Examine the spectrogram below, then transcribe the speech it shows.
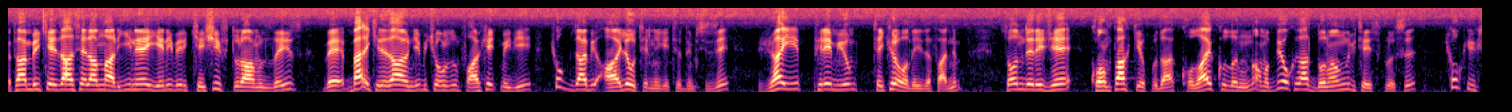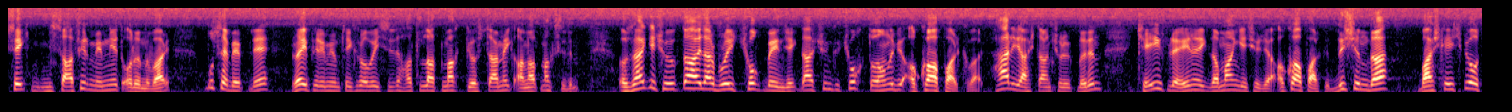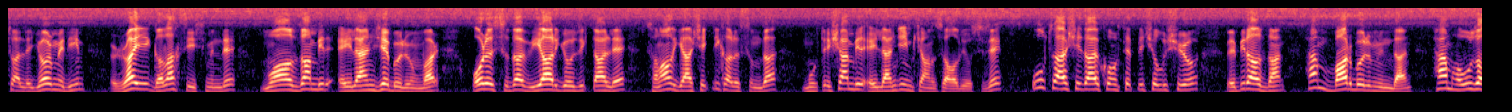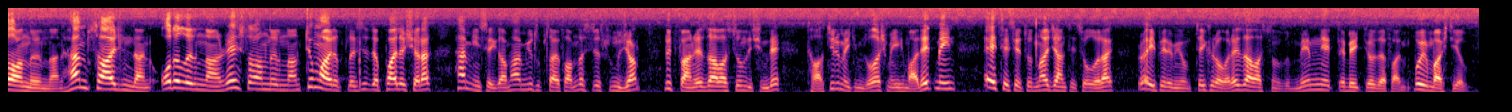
Efendim bir kez daha selamlar. Yine yeni bir keşif durağımızdayız ve belki de daha önce birçoğunuzun fark etmediği çok güzel bir aile oteline getirdim sizi. Rai Premium Tekirova'dayız efendim. Son derece kompakt yapıda, kolay kullanımlı ama bir o kadar donanımlı bir tesis burası. Çok yüksek misafir memnuniyet oranı var. Bu sebeple Rai Premium Tekirova'yı size hatırlatmak, göstermek, anlatmak istedim. Özellikle çocuklu aileler burayı çok beğenecekler çünkü çok donanımlı bir aqua parkı var. Her yaştan çocukların keyifle eğlenerek zaman geçireceği aqua parkı dışında başka hiçbir otelde görmediğim Rai Galaxy isminde muazzam bir eğlence bölümü var. Orası da VR gözlüklerle sanal gerçeklik arasında muhteşem bir eğlence imkanı sağlıyor size. Ultra her şey dahil konseptle çalışıyor ve birazdan hem bar bölümünden hem havuz alanlarından hem sahilinden, odalarından, restoranlarından tüm ayrıntıları sizle paylaşarak hem Instagram hem YouTube sayfamda size sunacağım. Lütfen rezervasyonunuz için de tatil ekibimize ulaşmayı ihmal etmeyin. ETS Tur'un acentesi olarak Ray Premium Tekirova rezervasyonunuzu memnuniyetle bekliyoruz efendim. Buyurun başlayalım.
